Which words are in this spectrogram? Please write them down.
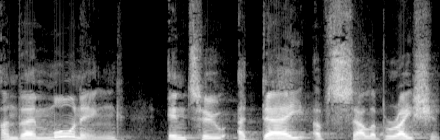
and their mourning into a day of celebration.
